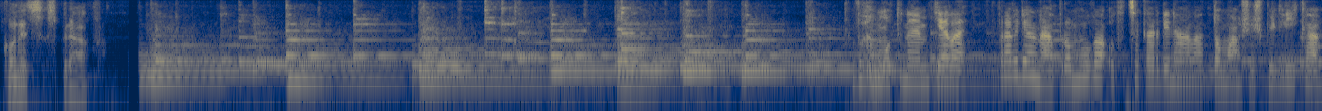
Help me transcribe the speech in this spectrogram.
Konec zpráv. V hmotném těle. Pravidelná promluva otce kardinála Tomáše Špidlíka.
